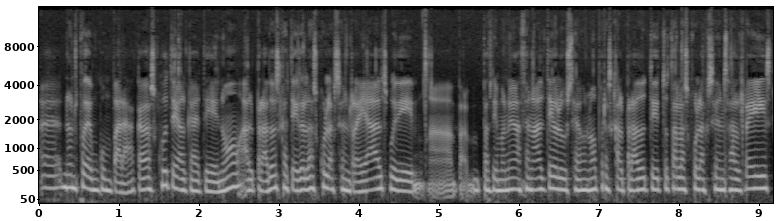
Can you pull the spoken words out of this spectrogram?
eh, no ens podem comparar, cadascú té el que té, no? El Prado és que té les col·leccions reials, vull dir, eh, pa- Patrimoni Nacional té l'Oceu, no? Però és que el Prado té totes les col·leccions dels reis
